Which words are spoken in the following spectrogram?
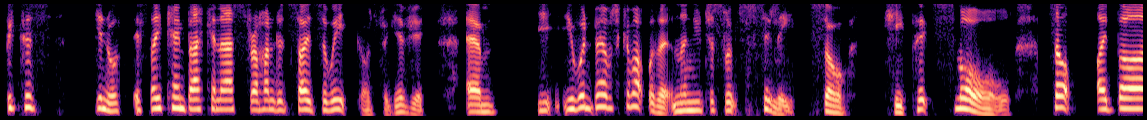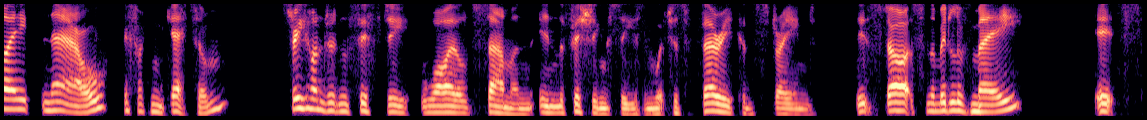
Because you know, if they came back and asked for a hundred sides a week, God forgive you, um, you, wouldn't be able to come up with it. And then you just look silly. So keep it small. So I buy now, if I can get them, 350 wild salmon in the fishing season, which is very constrained. It starts in the middle of May. It's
